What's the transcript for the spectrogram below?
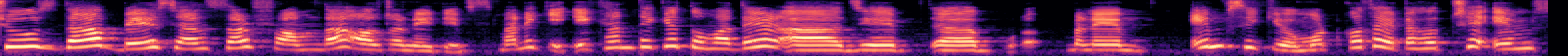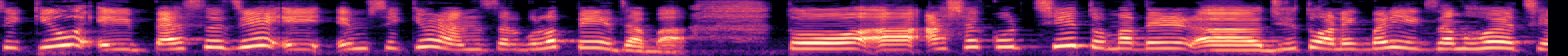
choose the best answer from the alternatives মানে কি, এখান থেকে তোমাদের যে মানে এমসিকিউ, মোট কথা এটা হচ্ছে এমসিকিউ, এই প্যাসেজে এই এমসিকিউর অ্যান্সারগুলো পেয়ে যাবা। তো আশা করছি তোমাদের যেহেতু অনেকবারই এক্সাম হয়েছে,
